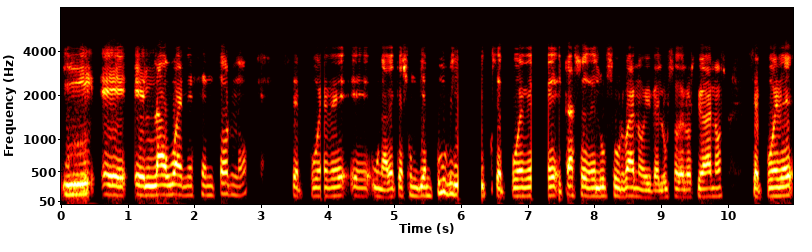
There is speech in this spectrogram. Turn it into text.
Y el agua en ese entorno se puede, eh, una vez que es un bien público, se puede, en caso del uso urbano y del uso de los ciudadanos, se puede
